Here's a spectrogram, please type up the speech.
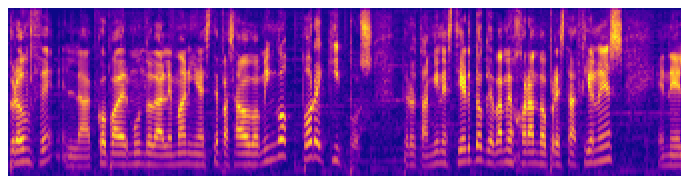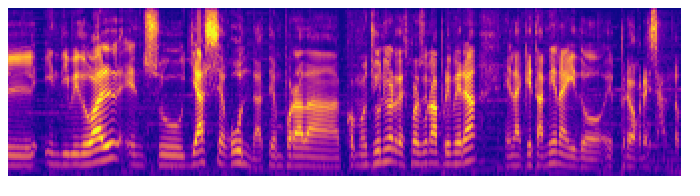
bronce en la Copa del Mundo de Alemania este pasado domingo por equipos, pero también es cierto que va mejorando prestaciones en el individual en su ya segunda temporada como junior después de una primera en la que también ha ido eh, progresando.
